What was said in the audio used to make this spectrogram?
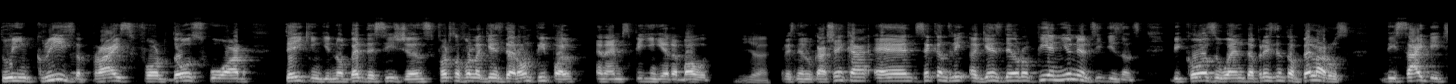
to increase the price for those who are taking, you know, bad decisions. First of all, against their own people, and I'm speaking here about yeah. President Lukashenko, and secondly, against the European Union citizens, because when the president of Belarus decided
